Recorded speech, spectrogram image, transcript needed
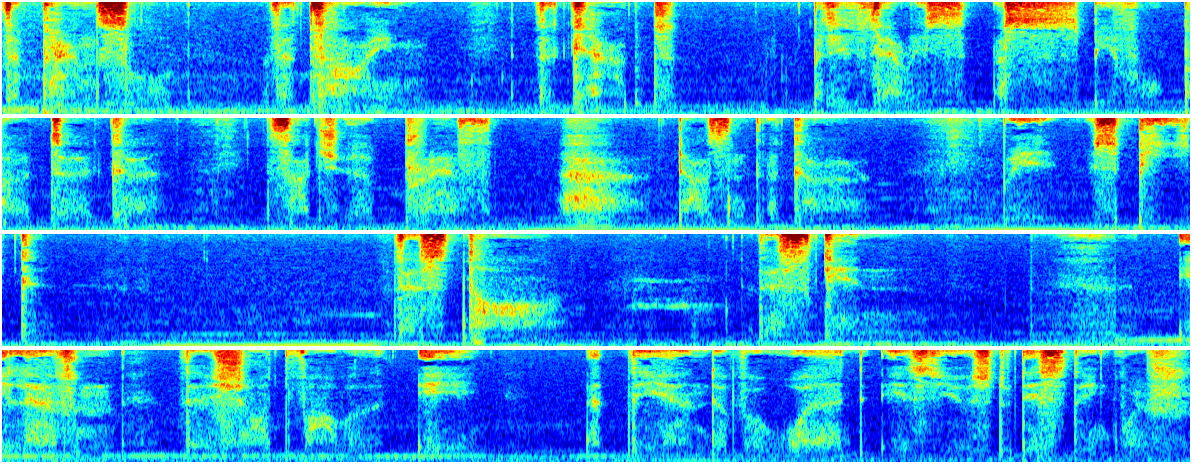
the pencil, the time, the cat. But if there is a s before perturker, such a breath doesn't occur. We speak. The star, the skin. 11. The short vowel E at the end of a word is used to distinguish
